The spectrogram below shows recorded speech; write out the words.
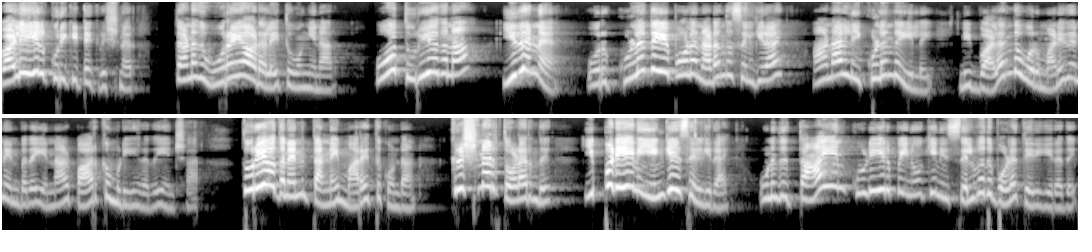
வழியில் குறுக்கிட்ட கிருஷ்ணர் தனது உரையாடலை துவங்கினார். ஓ துரியோதனா! இதென்ன? ஒரு குழந்தையைப் போல நடந்து செல்கிறாய் ஆனால் நீ குழந்தை இல்லை. நீ வளர்ந்த ஒரு மனிதன் என்பதை என்னால் பார்க்க முடிகிறது என்றார். துரியோதனன் தன்னை மறைத்து கொண்டான். கிருஷ்ணர் தொடர்ந்து இப்படியே நீ எங்கே செல்கிறாய்? உனது தாயின் குடியிருப்பை நோக்கி நீ செல்வது போல தெரிகிறது.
